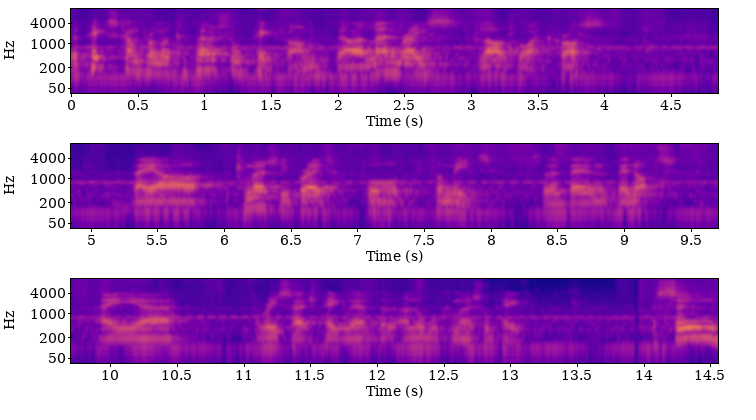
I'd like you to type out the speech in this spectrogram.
The pigs come from a commercial pig farm. They are landrace large white cross. They are commercially bred for, for meat, so they're, they're not a, uh, a research pig, they're a normal commercial pig. As soon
